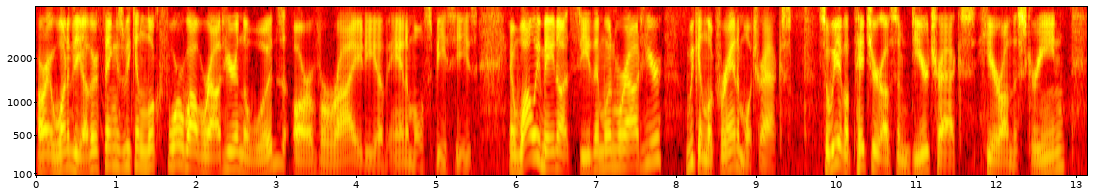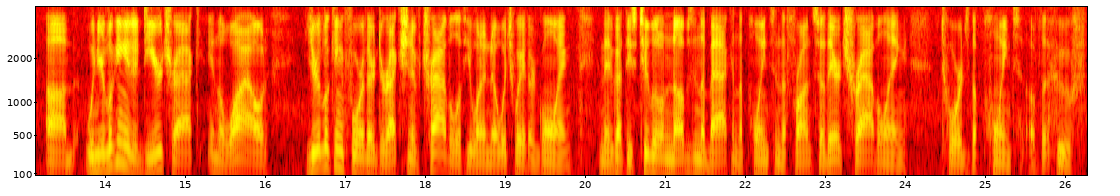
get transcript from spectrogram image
All right, one of the other things we can look for while we're out here in the woods are a variety of animal species. And while we may not see them when we're out here, we can look for animal tracks. So we have a picture of some deer tracks here on the screen. Um, when you're looking at a deer track in the wild, you're looking for their direction of travel if you want to know which way they're going. And they've got these two little nubs in the back and the points in the front, so they're traveling towards the point of the hoof.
